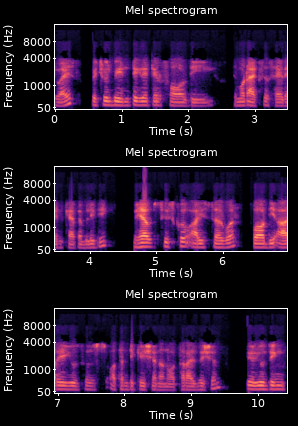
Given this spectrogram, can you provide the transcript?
device, which will be integrated for the remote access head-end capability. We have Cisco ISE server for the RA users authentication and authorization. We are using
